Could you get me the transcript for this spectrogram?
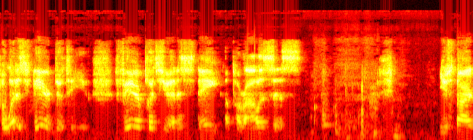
But what does fear do to you? Fear puts you in a state of paralysis. You start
